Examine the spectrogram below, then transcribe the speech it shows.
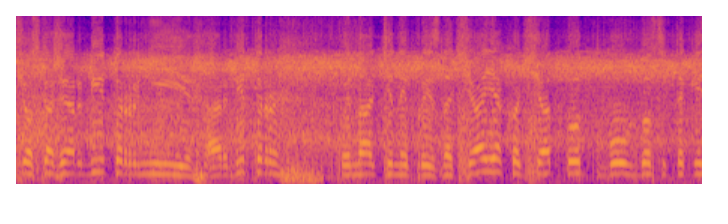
Що скаже арбітр? Ні, арбітр пенальті не призначає, хоча тут був досить такий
